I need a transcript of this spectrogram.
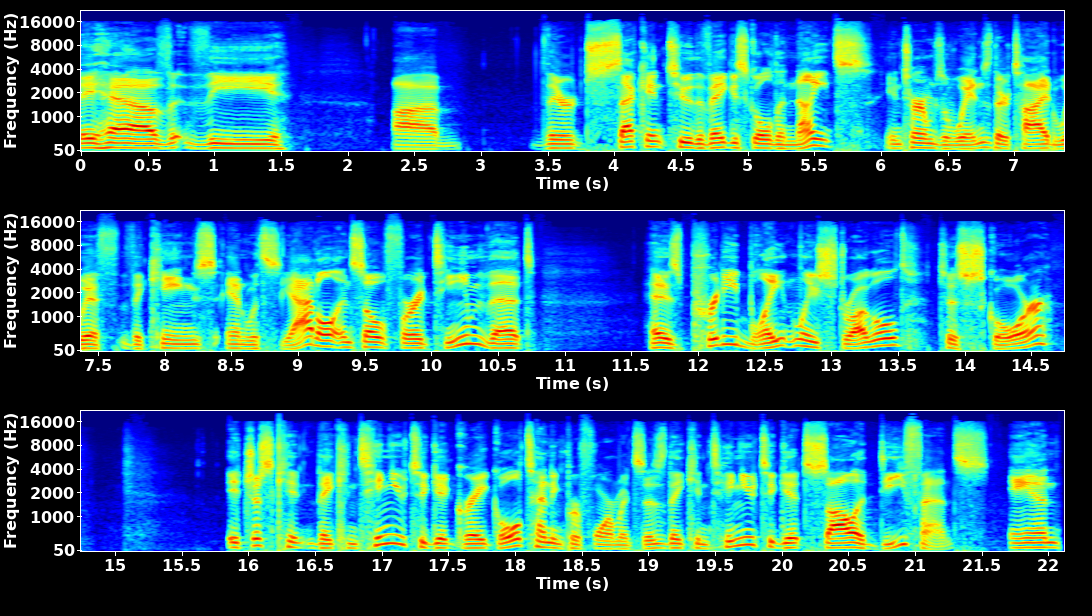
They have the uh, they're second to the Vegas Golden Knights in terms of wins. They're tied with the Kings and with Seattle. And so for a team that has pretty blatantly struggled to score, it just can, they continue to get great goaltending performances. They continue to get solid defense, and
